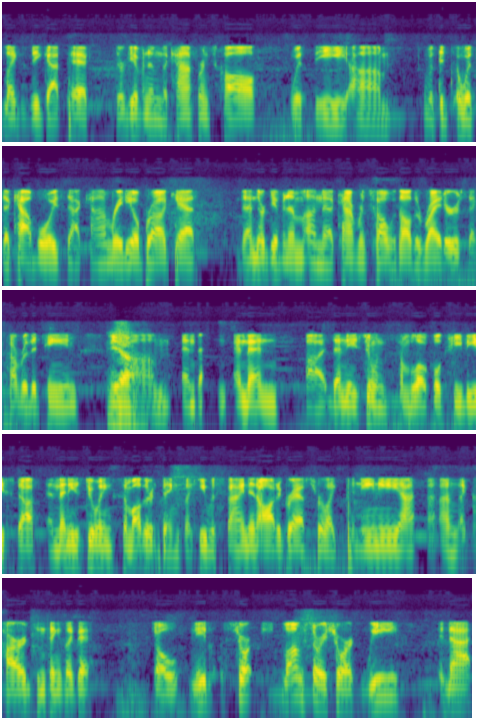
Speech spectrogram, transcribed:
like Zeke got picked, they're giving him the conference call with the um, with the with the Cowboys.com radio broadcast. Then they're giving him on the conference call with all the writers that cover the team. Yeah. Um, and then, and then uh, then he's doing some local TV stuff, and then he's doing some other things. Like he was signing autographs for like Panini on, on like cards and things like that. So, need, short, long story short, we did not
